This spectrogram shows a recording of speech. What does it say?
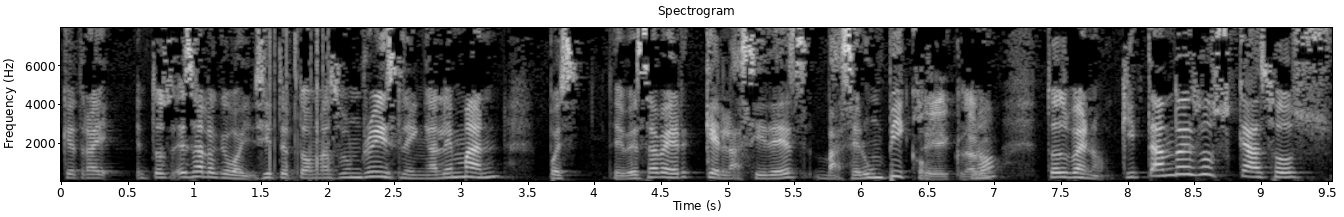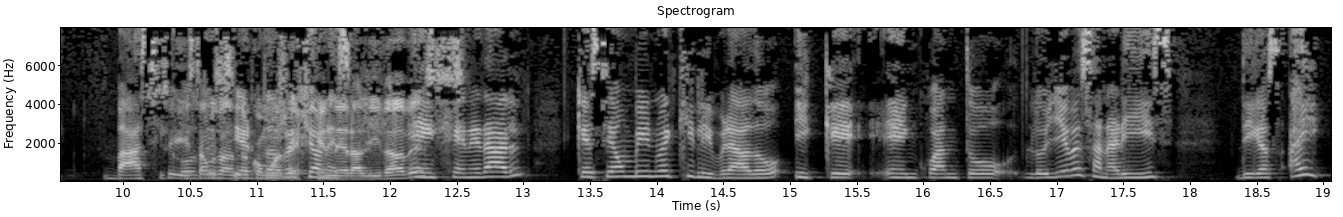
que trae, entonces es a lo que voy. Si te tomas un Riesling alemán, pues debes saber que la acidez va a ser un pico. Sí, claro. ¿no? Entonces, bueno, quitando esos casos básicos Sí, estamos de hablando ciertas como de regiones, generalidades. en general, que sea un vino equilibrado y que en cuanto lo lleves a nariz, digas, ay,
